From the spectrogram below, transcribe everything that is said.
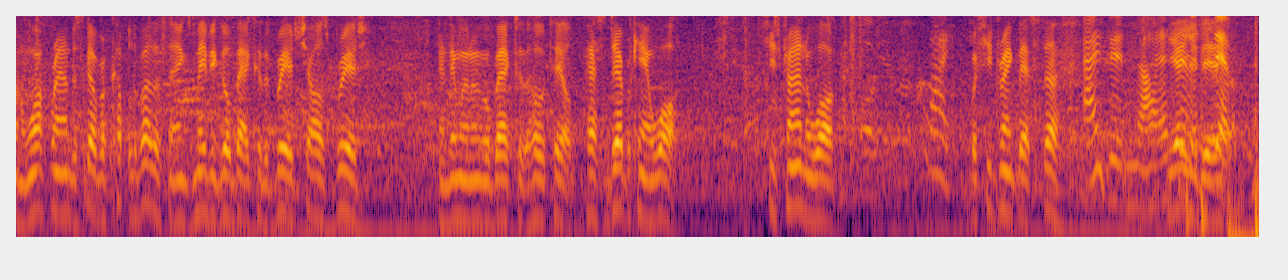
Gonna walk around, discover a couple of other things. Maybe go back to the bridge, Charles Bridge, and then we're gonna go back to the hotel. Pastor Deborah can't walk. She's trying to walk, Why? but she drank that stuff. I did not. I Yeah, said you a did. sip.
